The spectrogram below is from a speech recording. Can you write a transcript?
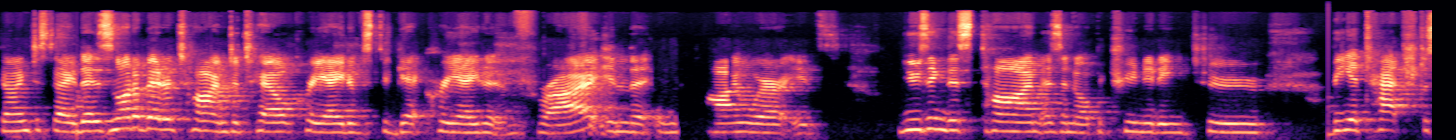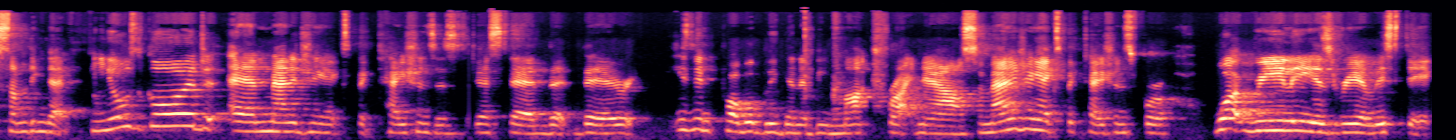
going to say there's not a better time to tell creatives to get creative, right? In the, in the time where it's using this time as an opportunity to be attached to something that feels good and managing expectations, as Jess said, that there isn't probably going to be much right now. So managing expectations for what really is realistic.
